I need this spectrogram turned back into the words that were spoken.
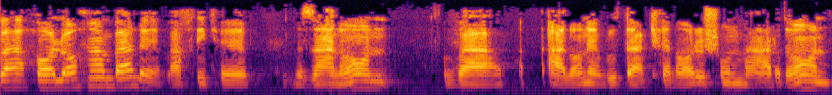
و حالا هم بله وقتی که زنان و الان امروز در کنارشون مردان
